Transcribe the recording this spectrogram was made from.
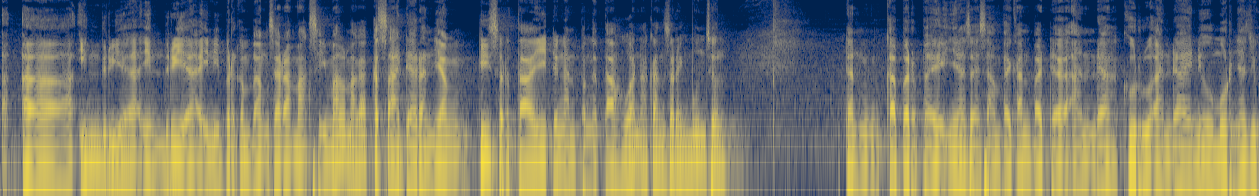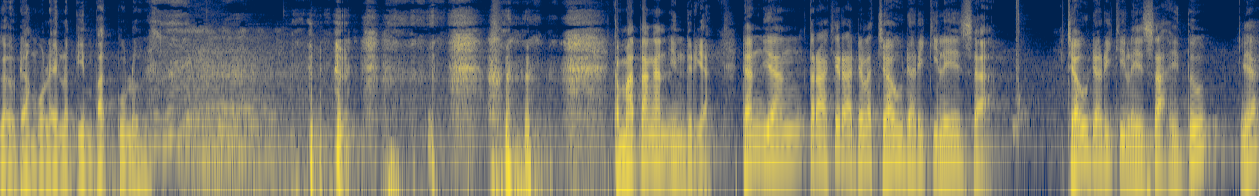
uh, indria indria ini berkembang secara maksimal maka kesadaran yang disertai dengan pengetahuan akan sering muncul. Dan kabar baiknya saya sampaikan pada Anda, guru Anda ini umurnya juga udah mulai lebih 40. Kematangan indria. Dan yang terakhir adalah jauh dari kilesa. Jauh dari kilesa itu ya,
